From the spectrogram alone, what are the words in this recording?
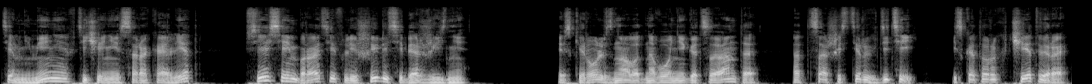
Тем не менее, в течение 40 лет все семь братьев лишили себя жизни. Эскироль знал одного негацианта, отца шестерых детей, из которых четверо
